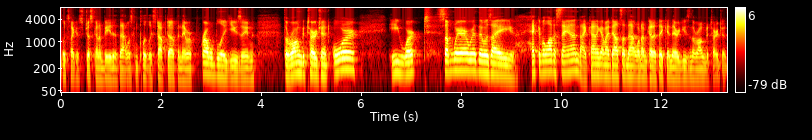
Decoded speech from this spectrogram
looks like it's just going to be that that was completely stopped up and they were probably using the wrong detergent or he worked somewhere where there was a heck of a lot of sand. I kind of got my doubts on that one. I'm kind of thinking they were using the wrong detergent.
